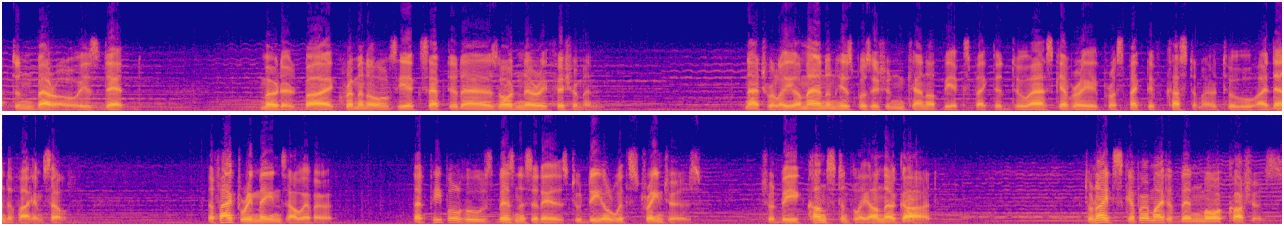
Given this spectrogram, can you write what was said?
Captain Barrow is dead. Murdered by criminals he accepted as ordinary fishermen. Naturally, a man in his position cannot be expected to ask every prospective customer to identify himself. The fact remains, however, that people whose business it is to deal with strangers should be constantly on their guard. Tonight's skipper might have been more cautious.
